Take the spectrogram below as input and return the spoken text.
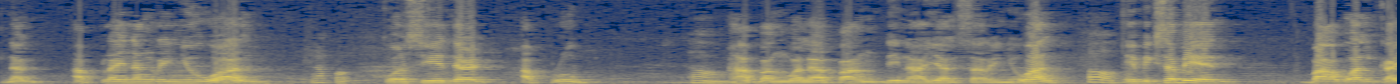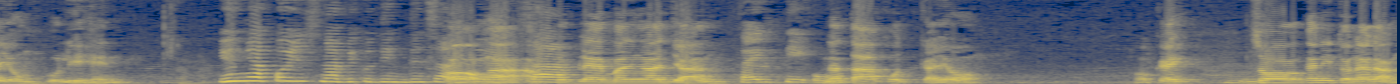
nag-apply ng renewal, Apo. considered approved Oh. habang wala pang denial sa renewal. Oh. Ibig sabihin, bawal kayong hulihin. Yun nga po yung sinabi ko din din sa, Oo ano, nga, sa, ang problema nga dyan, sa LTO. natakot kayo. Okay? So, ganito na lang.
